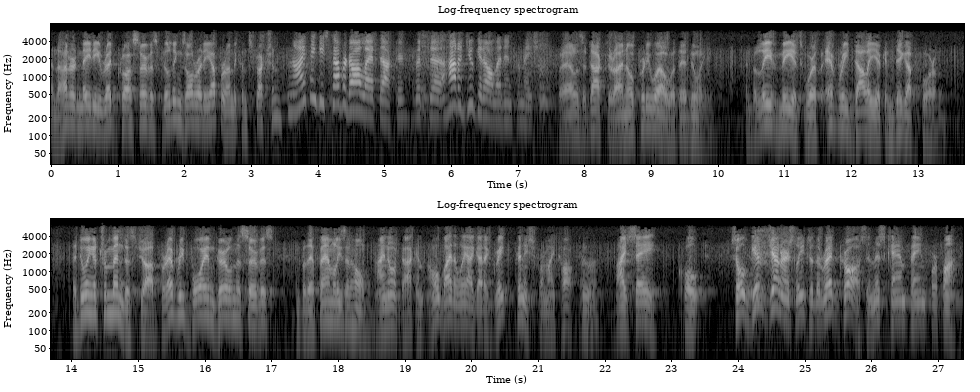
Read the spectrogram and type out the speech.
And the 180 Red Cross service buildings already up or under construction? I think he's covered all that, Doctor. But uh, how did you get all that information? Well, as a doctor, I know pretty well what they're doing. And believe me, it's worth every dollar you can dig up for them. They're doing a tremendous job for every boy and girl in the service and for their families at home. I know, Doc. And oh, by the way, I got a great finish for my talk, too. I say, quote, so give generously to the Red Cross in this campaign for funds,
